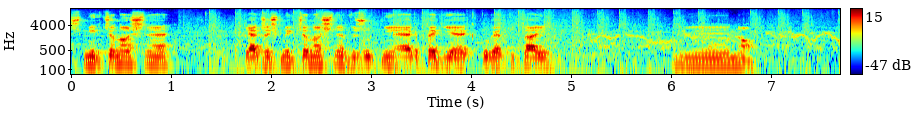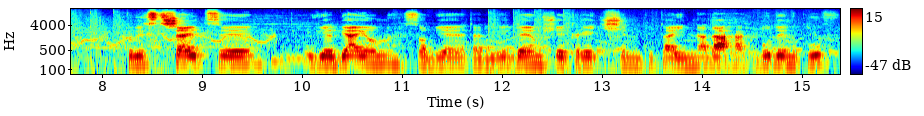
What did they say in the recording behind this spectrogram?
śmiercionośne, jakże śmiercionośne wyrzutnie RPG, które tutaj yy, no których strzelcy uwielbiają sobie ten, uwielbiają się kryć tutaj na dachach budynków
